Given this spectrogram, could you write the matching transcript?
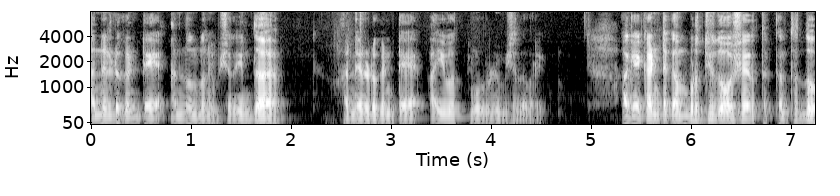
ಹನ್ನೆರಡು ಗಂಟೆ ಹನ್ನೊಂದು ನಿಮಿಷದಿಂದ ಹನ್ನೆರಡು ಗಂಟೆ ಐವತ್ತ್ಮೂರು ನಿಮಿಷದವರೆಗೆ. ಹಾಗೆ ಕಂಟಕ ಮೃತ್ಯುದೋಷ ಇರತಕ್ಕಂಥದ್ದು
